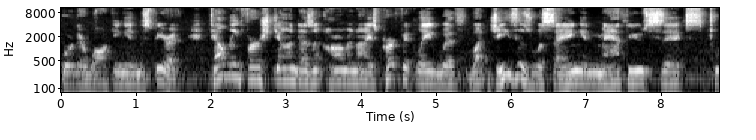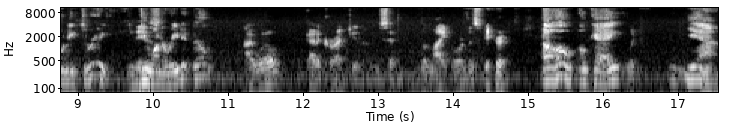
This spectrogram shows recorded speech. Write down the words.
or they're walking in the spirit. Tell me first John doesn't harmonize perfectly with what Jesus was saying in Matthew 6 23. Do you want to read it, Bill? I will. Got to correct you though. You said the light or the spirit, Oh, okay. which Yeah,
